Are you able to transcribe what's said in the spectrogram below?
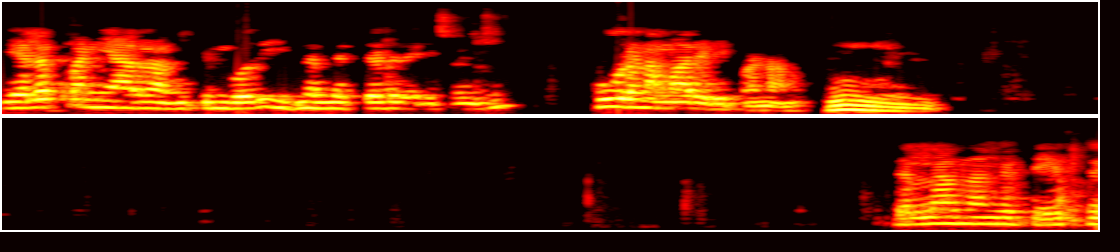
இலை பணியாரம் விற்கும் போது இந்த மெத்தட் ரெடி பண்ணி பூரணமா ரெடி பண்ணணும். இதெல்லாம் தாங்க டேஸ்ட்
